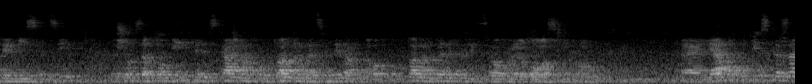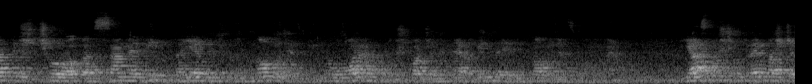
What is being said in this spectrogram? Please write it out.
3 місяці, щоб запобігти, скажімо, повторним рецидивам або повторним виникненням цього синдрому. Е, Я би хотів сказати, що е, саме він дає відновлення, говоримо про пошкодження нерва, він дає відновлення цього моменту. Ясно, що треба ще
